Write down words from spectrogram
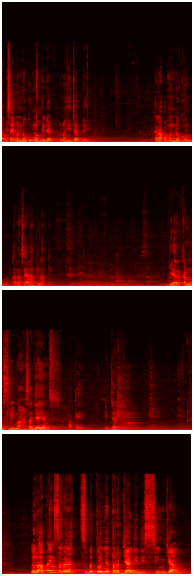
tapi saya mendukung no hijab day kenapa mendukung karena saya laki-laki biarkan muslimah saja yang pakai hijab lalu apa yang sebetulnya terjadi di Xinjiang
